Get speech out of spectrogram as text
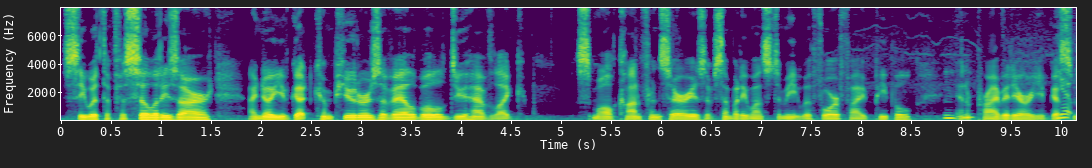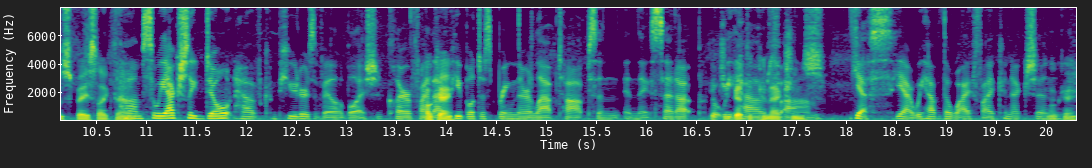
see what the facilities are. I know you've got computers available. Do you have like small conference areas if somebody wants to meet with four or five people in a private area? You've got Yep. some space like that. Um, so we actually don't have computers available. I should clarify Okay. that people just bring their laptops and, and they set up. But you we have connections. Um, yes, yeah, we have the Wi-Fi connection. Okay.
